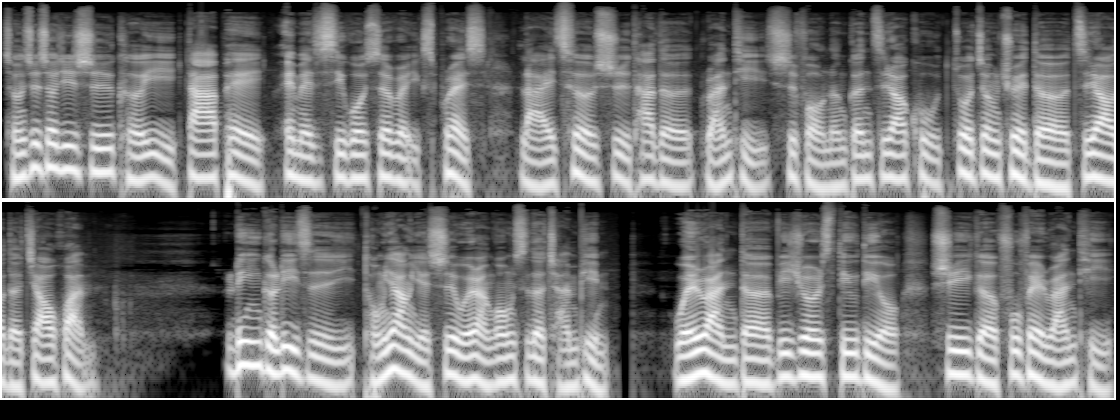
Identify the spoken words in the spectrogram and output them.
程式设计师可以搭配 MS SQL Server Express 来测试它的软体是否能跟资料库做正确的资料的交换。另一个例子，同样也是微软公司的产品。微软的 Visual Studio 是一个付费软体，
